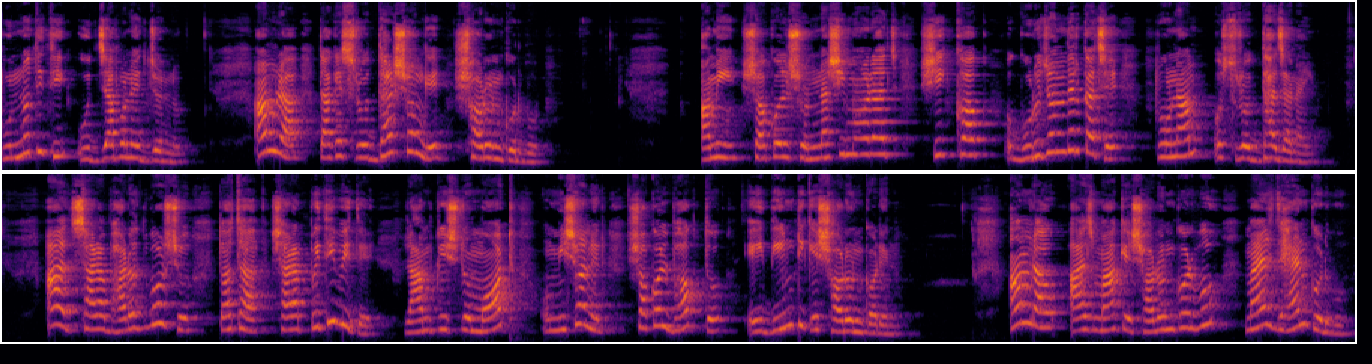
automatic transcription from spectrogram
পুণ্যতিথি উদযাপনের জন্য। আমরা তাকে শ্রদ্ধার সঙ্গে স্মরণ করব। আমি সকল সন্ন্যাসী মহারাজ, শিক্ষক ও গুরুজনদের কাছে প্রণাম ও শ্রদ্ধা জানাই। আজ সারা ভারতবর্ষ তথা সারা পৃথিবীতে রামকৃষ্ণ মঠ ও মিশনের সকল ভক্ত এই দিনটিকে স্মরণ করেন। আমরাও আজ মাকে স্মরণ করব, মায়ের ধ্যান করব,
